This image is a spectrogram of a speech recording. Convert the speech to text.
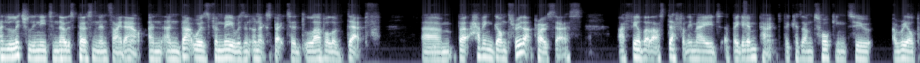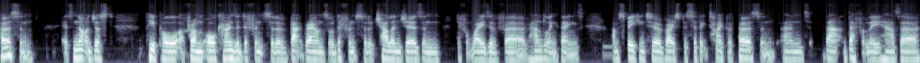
I, literally need to know this person inside out, and and that was for me was an unexpected level of depth. Um, but having gone through that process, I feel that that's definitely made a big impact because I'm talking to a real person. It's not just people from all kinds of different sort of backgrounds or different sort of challenges and different ways of uh, handling things. Mm. I'm speaking to a very specific type of person, and that definitely has a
